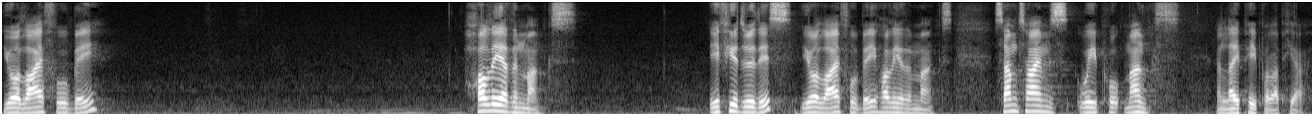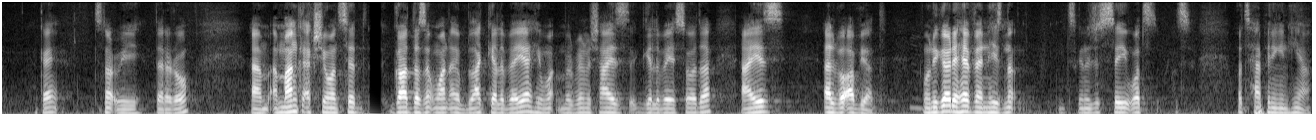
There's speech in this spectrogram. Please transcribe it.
your life will be holier than monks. If you do this, your life will be holier than monks. Sometimes we put monks and lay people up here. Okay? It's not really that at all. Um, a monk actually once said, God doesn't want a black galabeya, he wants galabeya soda, ayaz alba abyad. When we go to heaven, he's not, he's going to just see what's, what's, what's happening in here.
